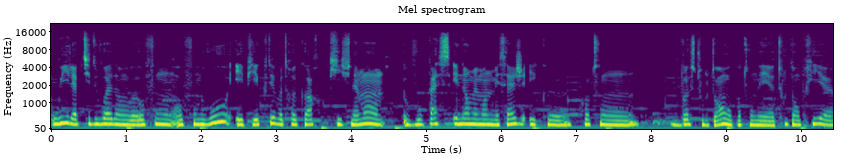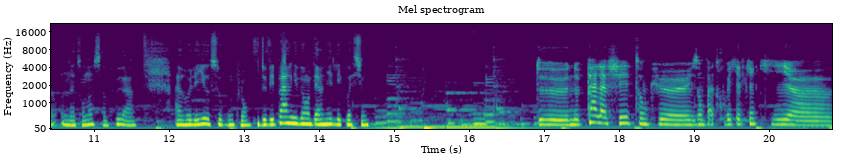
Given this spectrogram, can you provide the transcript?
oui, la petite voix dans, au, fond, au fond de vous, et puis écoutez votre corps qui finalement vous passe énormément de messages et que quand on bosse tout le temps ou quand on est tout le temps pris, euh, on a tendance un peu à, relayer au second plan. Vous ne devez pas arriver en dernier de l'équation de ne pas lâcher tant qu'ils n'ont pas trouvé quelqu'un qui euh,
